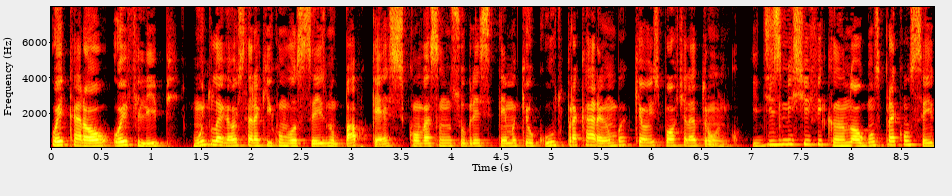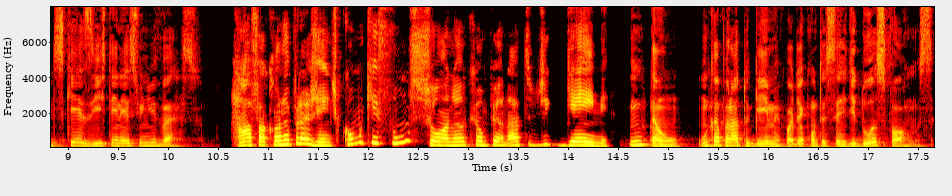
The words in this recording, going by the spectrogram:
Oi, Carol. Oi, Felipe. Muito legal estar aqui com vocês no PapoCast, conversando sobre esse tema que eu curto pra caramba, que é o esporte eletrônico, e desmistificando alguns preconceitos que existem nesse universo. Rafa, conta pra gente, como que funciona o campeonato de game? Então, um campeonato gamer pode acontecer de duas formas.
